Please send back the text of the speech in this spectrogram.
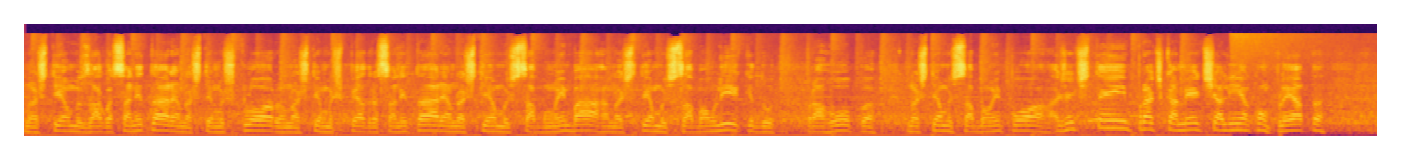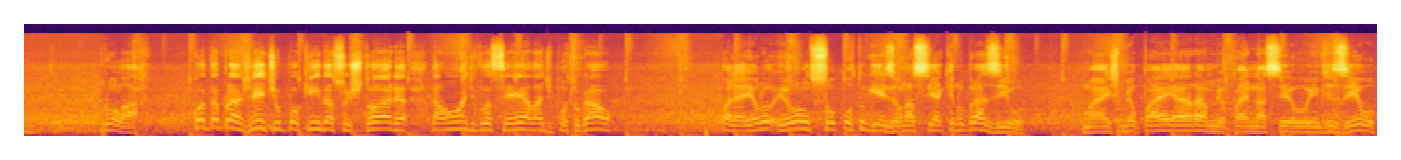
Nós temos água sanitária, nós temos cloro, nós temos pedra sanitária, nós temos sabão em barra, nós temos sabão líquido para roupa, nós temos sabão em pó. A gente tem praticamente a linha completa pro lar. Conta pra gente um pouquinho da sua história, da onde você é lá de Portugal. Olha, eu, eu não sou português, eu nasci aqui no Brasil. Mas meu pai era, meu pai nasceu em Viseu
